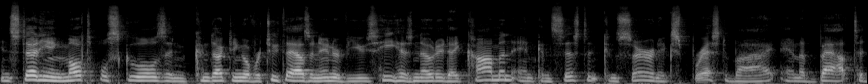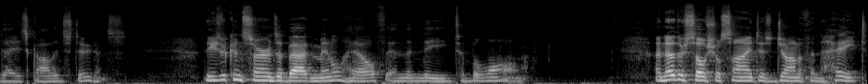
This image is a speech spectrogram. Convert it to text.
In studying multiple schools and conducting over 2,000 interviews, he has noted a common and consistent concern expressed by and about today's college students. These are concerns about mental health and the need to belong. Another social scientist, Jonathan Haidt,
